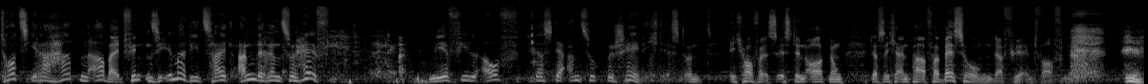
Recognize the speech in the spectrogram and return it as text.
Trotz Ihrer harten Arbeit finden Sie immer die Zeit, anderen zu helfen. Mir fiel auf, dass der Anzug beschädigt ist und ich hoffe, es ist in Ordnung, dass ich ein paar Verbesserungen dafür entworfen habe.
